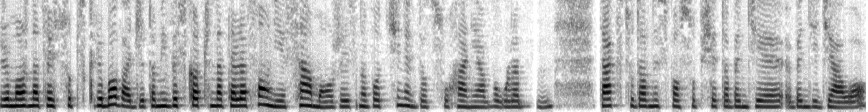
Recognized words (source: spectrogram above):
że można coś subskrybować, że to mi wyskoczy na telefonie samo, że jest nowy odcinek do odsłuchania, w ogóle mm, tak w cudowny sposób się to będzie, będzie działo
